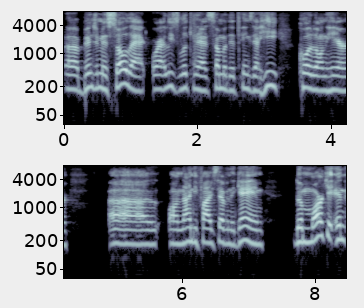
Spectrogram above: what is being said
uh, Benjamin Solak, or at least looking at some of the things that he quoted on here uh, on 95.7 the game, the market, and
